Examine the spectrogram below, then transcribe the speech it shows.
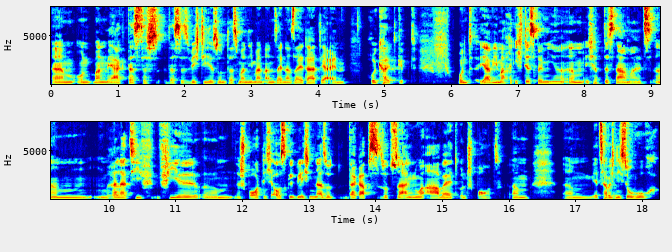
ähm, und man merkt, dass das, dass das wichtig ist und dass man jemand an seiner Seite hat, der einen Rückhalt gibt. Und ja, wie mache ich das bei mir? Ähm, ich habe das damals ähm, relativ viel ähm, sportlich ausgeglichen. Also da gab es sozusagen nur Arbeit und Sport. Ähm, ähm, jetzt habe ich nicht so hoch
